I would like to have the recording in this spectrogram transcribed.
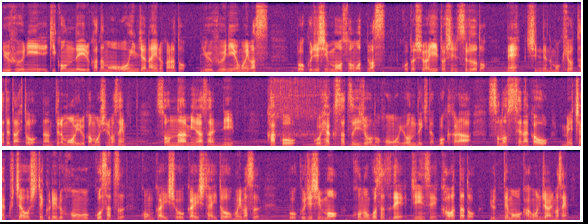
いうふうに意気込んでいる方も多いんじゃないのかなというふうに思います。僕自身もそう思ってます。今年はいい年にするぞと。ね新年の目標を立てた人なんてのもいるかもしれません。そんな皆さんに過去500冊以上の本を読んできた僕からその背中をめちゃくちゃ押してくれる本を5冊今回紹介したいと思います。僕自身もこの5冊で人生変わったと言っても過言じゃありません。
